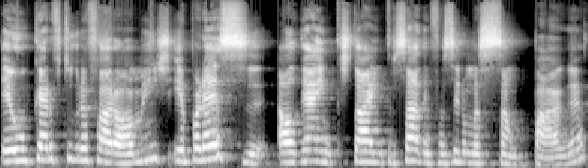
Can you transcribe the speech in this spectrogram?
eu quero fotografar homens e aparece alguém que está interessado em fazer uma sessão paga,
